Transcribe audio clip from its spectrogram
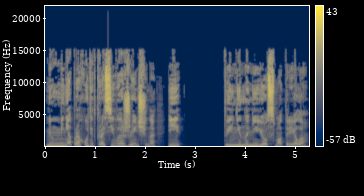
Мимо меня проходит красивая женщина, и... Ты не на нее смотрела.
